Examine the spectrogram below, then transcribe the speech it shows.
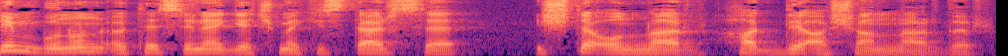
Kim bunun ötesine geçmek isterse işte onlar haddi aşanlardır.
